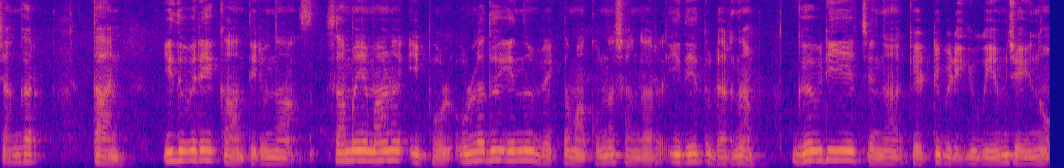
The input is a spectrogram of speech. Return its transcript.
ശങ്കർ. താൻ ഇതുവരെ കാത്തിരുന്ന സമയമാണ് ഇപ്പോൾ ഉള്ളത് എന്ന് വ്യക്തമാക്കുന്ന ശങ്കർ ഇതേ തുടർന്ന് ഗൗരിയെ ചെന്ന് കെട്ടിപ്പിടിക്കുകയും ചെയ്യുന്നു.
